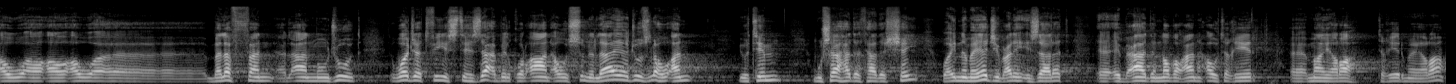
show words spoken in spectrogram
أو أو أو آه، ملفا الآن موجود وجد فيه استهزاء بالقرآن أو السنة لا يجوز له أن يتم مشاهدة هذا الشيء وإنما يجب عليه إزالة آه، إبعاد النظر عنه أو تغيير آه، ما يراه تغيير ما يراه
